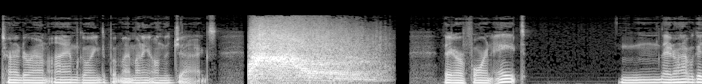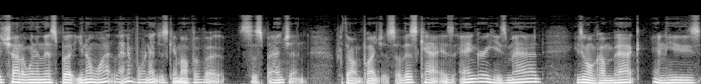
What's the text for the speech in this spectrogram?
turn it around, I am going to put my money on the Jags. They are four and eight. Mm, They don't have a good shot at winning this, but you know what? Leonard Fournette just came off of a suspension for throwing punches. So this cat is angry. He's mad. He's going to come back and he's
